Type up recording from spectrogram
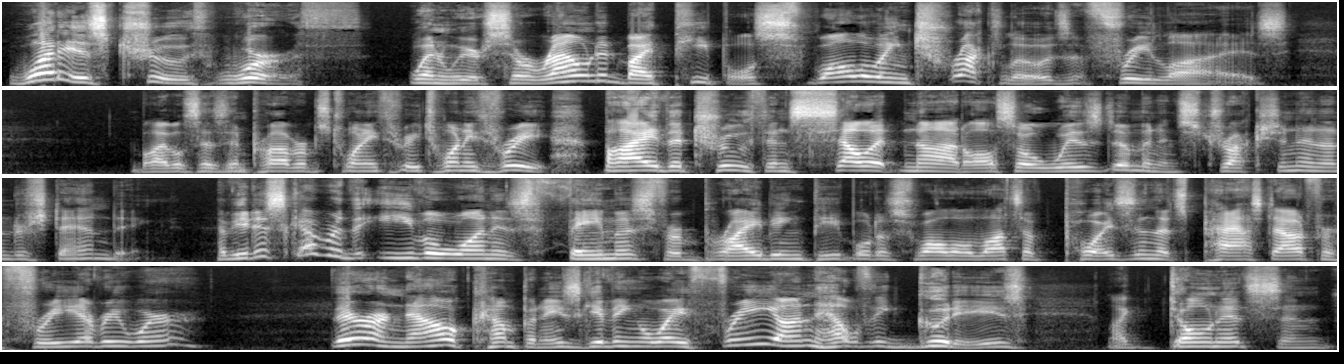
What is truth worth when we're surrounded by people swallowing truckloads of free lies? The Bible says in Proverbs 23 23, buy the truth and sell it not, also wisdom and instruction and understanding. Have you discovered the evil one is famous for bribing people to swallow lots of poison that's passed out for free everywhere? There are now companies giving away free unhealthy goodies like donuts and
